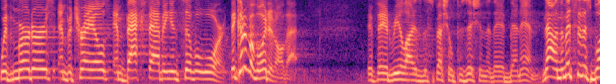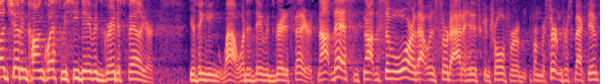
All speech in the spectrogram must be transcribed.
with murders and betrayals and backstabbing and civil war. They could have avoided all that if they had realized the special position that they had been in. Now, in the midst of this bloodshed and conquest, we see David's greatest failure. You're thinking, wow, what is David's greatest failure? It's not this, it's not the Civil War. That was sort of out of his control for, from a certain perspective.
